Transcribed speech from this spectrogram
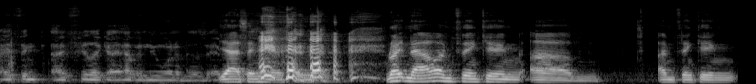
I think I feel like I have a new one of those. Every Yeah, day. same here. Same here. right now, I'm thinking. Um, I'm thinking.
